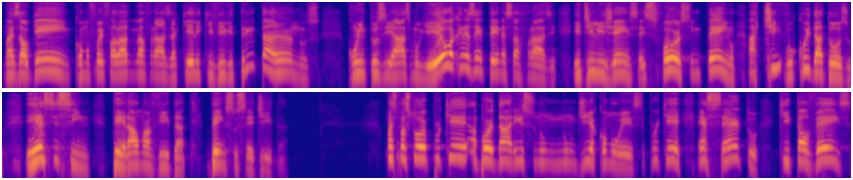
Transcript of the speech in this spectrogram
Mas alguém, como foi falado na frase, aquele que vive 30 anos com entusiasmo, e eu acrescentei nessa frase, e diligência, esforço, empenho, ativo, cuidadoso, esse sim terá uma vida bem-sucedida. Mas, pastor, por que abordar isso num, num, dia como esse? Porque é certo que talvez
